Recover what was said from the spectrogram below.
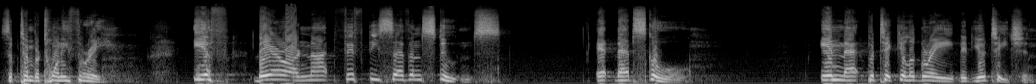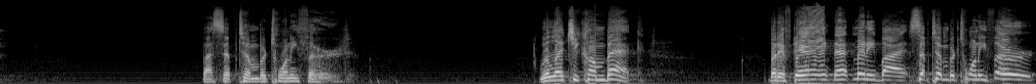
September 23. If there are not 57 students at that school in that particular grade that you're teaching by September 23rd, We'll let you come back. But if there ain't that many by September 23rd,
